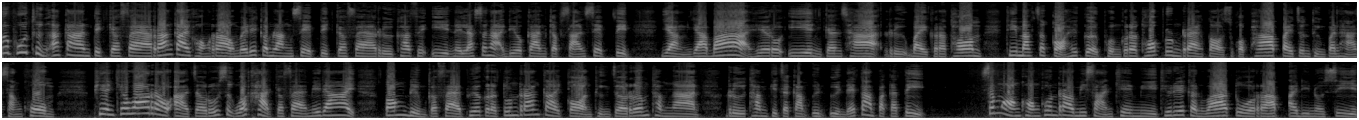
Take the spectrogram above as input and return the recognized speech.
มื่อพูดถึงอาการติดกาแฟร่างกายของเราไม่ได้กำลังเสพติดกาแฟหรือคาเฟอีนในลักษณะเดียวกันกับสารเสพติด อย่างยาบ้า เฮโรอีน กัญชา หรือใบกระท่อม ที่มักจะก่อให้เกิดผลกระทบรุนแรงต่อสุขภาพไปจนถึงปัญหาสังคม เพียงแค่ว่าเราอาจจะรู้สึกว่าขาดกาแฟไม่ได้ ต้องดื่มกาแฟเพื่อกระตุ้นร่างกายก่อนถึงจะเริ่มทำงาน หรือทำกิจกรรมอื่น ๆ ได้ตามปกติ สมองของคนเรามีสารเคมีที่เรียกกันว่าตัวรับอะดีโนซีน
